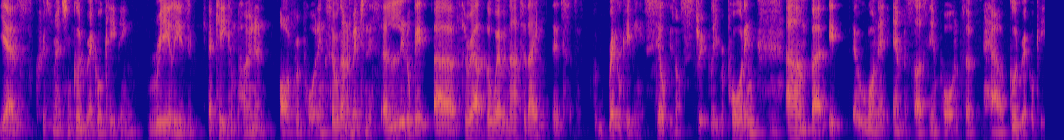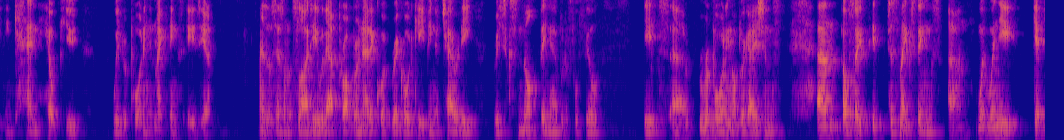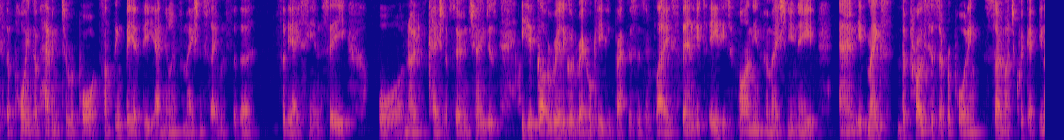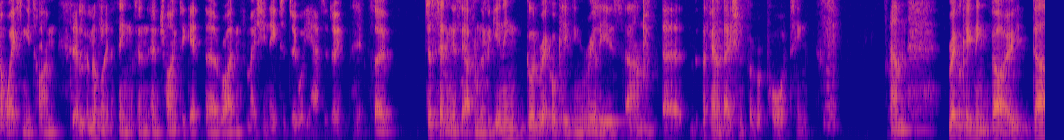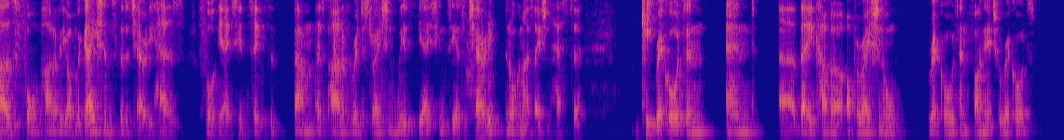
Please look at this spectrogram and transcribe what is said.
Yeah, as Chris mentioned, good record keeping really is a key component of reporting. So we're going to mention this a little bit uh, throughout the webinar today. It's record keeping itself is not strictly reporting, mm. um, but it, we want to emphasize the importance of how good record keeping can help you with reporting and make things easier. As it says on the slide here, without proper and adequate record keeping, a charity risks not being able to fulfill its uh, reporting obligations. Um, also, it just makes things um, when, when, you get to the point of having to report something, be it the annual information statement for the for the ACNC or notification of certain changes. If you've got really good record keeping practices in place, then it's easy to find the information you need and it makes the process of reporting so much quicker. You're not wasting your time Definitely. looking for things and, and trying to get the right information you need to do what you have to do. Yeah. So just setting this out from the beginning, good record keeping really is um, uh, the foundation for reporting. Um, record keeping, though, does form part of the obligations that a charity has for the ACNC. So, um, as part of registration with the ACNC as a charity, an organisation has to keep records and and uh, they cover operational records and financial records.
